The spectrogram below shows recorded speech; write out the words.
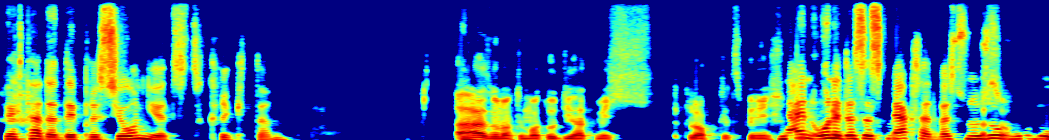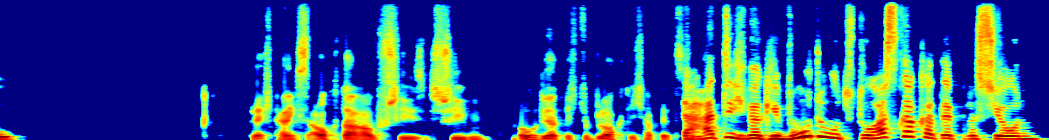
Vielleicht hat er Depression jetzt, kriegt dann. Ah, so nach dem Motto, die hat mich geblockt, jetzt bin ich. Nein, ohne dass er es gemerkt hat, weißt du, nur so so. Voodoo. Vielleicht kann ich es auch darauf schie- schieben. Oh, die hat mich geblockt, ich habe jetzt. Da hat dich wer gewudut, du hast gar keine Depression.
